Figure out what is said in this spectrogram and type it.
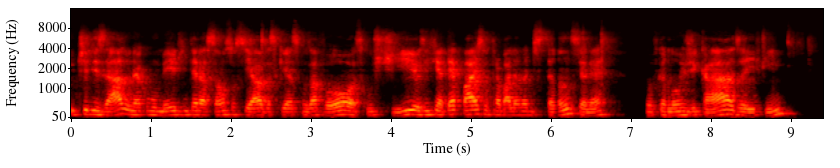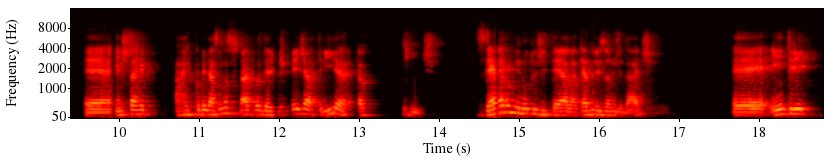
utilizado né, como meio de interação social das crianças com os avós, com os tios, enfim, até pais estão trabalhando à distância, né? Estão ficando longe de casa, enfim. É, a gente está a recomendação da Sociedade Brasileira de Pediatria é o seguinte: zero minutos de tela até dois anos de idade. É, entre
